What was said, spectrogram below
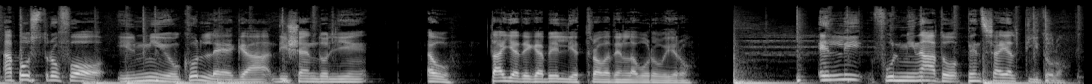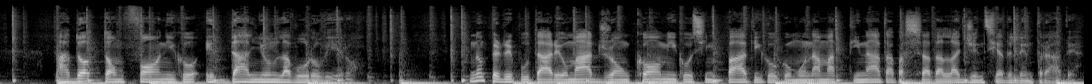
apostrofò il mio collega dicendogli: Oh, tagliate i capelli e trovate un lavoro vero. E lì, fulminato, pensai al titolo adotta un fonico e dagli un lavoro vero. Non per reputare omaggio a un comico simpatico come una mattinata passata all'agenzia delle entrate,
